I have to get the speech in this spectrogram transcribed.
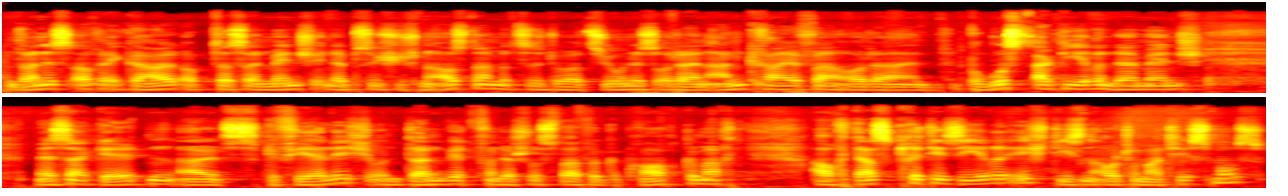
Und dann ist auch egal, ob das ein Mensch in der psychischen Ausnahmesituation ist oder ein Angreifer oder ein bewusst agierender Mensch. Messer gelten als gefährlich und dann wird von der Schusswaffe Gebrauch gemacht. Auch das kritisiere ich, diesen Automatismus.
